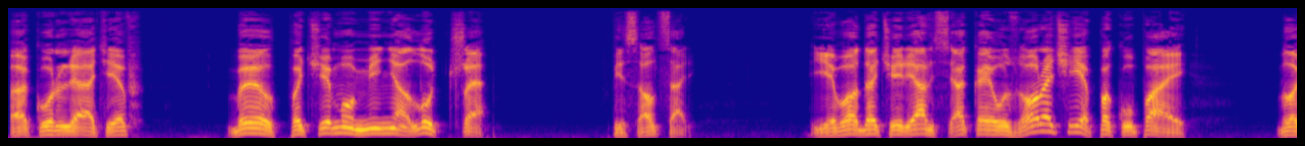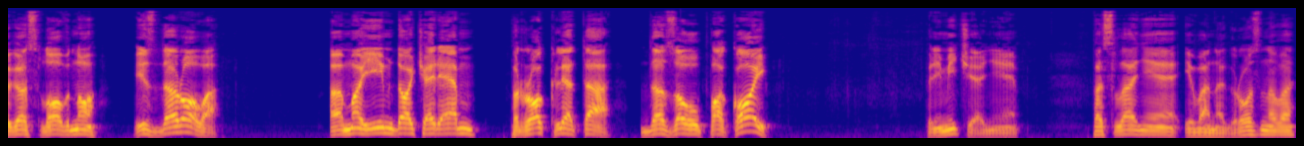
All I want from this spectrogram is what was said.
«А Курлятьев был почему меня лучше?» — писал царь. «Его дочерям всякое узорочье покупай, благословно и здорово, а моим дочерям проклято да за упокой!» Примечание. Послание Ивана Грозного,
